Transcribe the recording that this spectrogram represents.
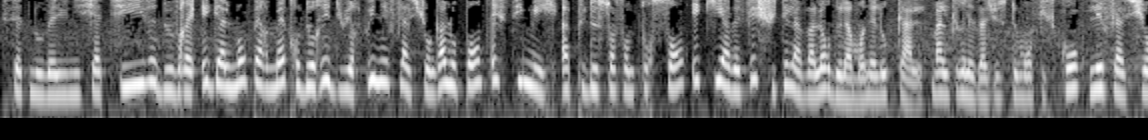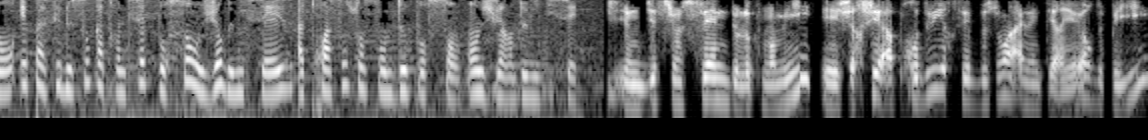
Cette nouvelle initiative devrait également permettre de réduire une inflation galopante estimée à plus de 60% et qui avait fait chuter la valeur de la monnaie locale. Malgré les ajustements fiscaux, l'inflation est passée de 187% en juin 2016 à 362% en juin 2017 une gestion saine de l'économie et chercher à produire ses besoins à l'intérieur du pays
